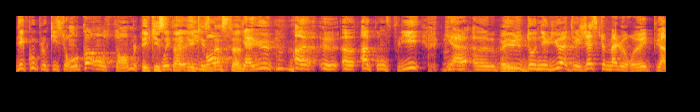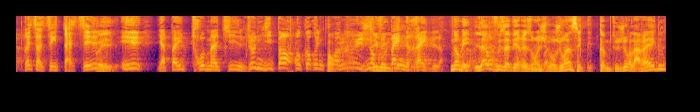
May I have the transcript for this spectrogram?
des couples qui sont encore ensemble Et qui où se ta- et qui se effectivement il y a eu un, euh, un- un conflit qui a euh, Oui. pu donner lieu à des gestes malheureux et puis après ça s'est tassé Oui. et il n'y a pas eu de traumatisme. Je ne dis pas encore une fois, Bon. je Si n'en vous fais pas dites. une règle. Non, mais là où vous avez raison, et je vous rejoins, c'est que, comme toujours, la règle,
